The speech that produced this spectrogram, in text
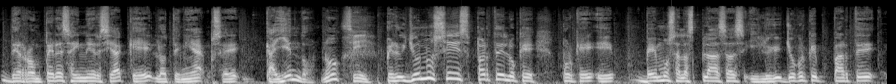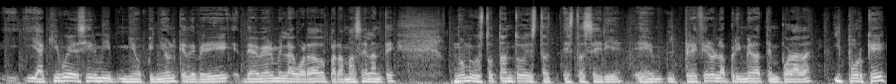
de romper esa inercia que lo tenía pues, eh, cayendo, ¿no? Sí. Pero yo no sé, es parte de lo que, porque eh, vemos a las plazas y yo creo que parte, y aquí voy a decir mi, mi opinión que debería de haberme la guardado para más adelante, no me gustó tanto esta, esta serie, eh, prefiero la primera temporada. ¿Y por qué?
